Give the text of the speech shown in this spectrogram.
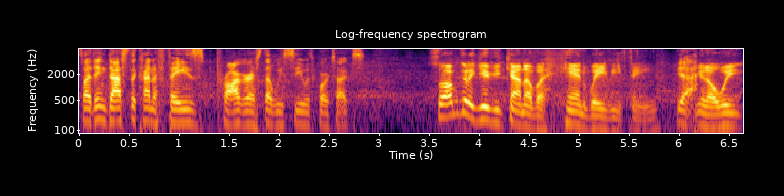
So I think that's the kind of phased progress that we see with Cortex. So I'm going to give you kind of a hand wavy thing. Yeah. You know, we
